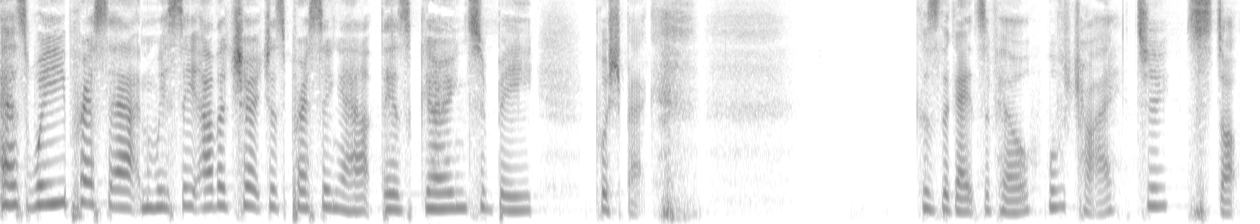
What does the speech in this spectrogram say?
As we press out and we see other churches pressing out, there's going to be pushback. because the gates of hell will try to stop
